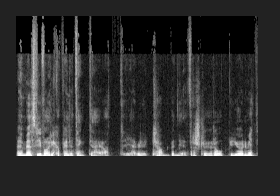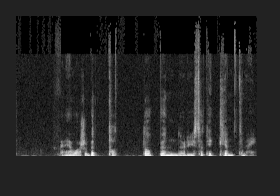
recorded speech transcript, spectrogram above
Eh, mens vi var i kapellet, tenkte jeg at jeg ville krabbe ned fra sløret og opp i hjørnet mitt, men jeg var så betatt av bønnelyset at jeg glemte meg.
